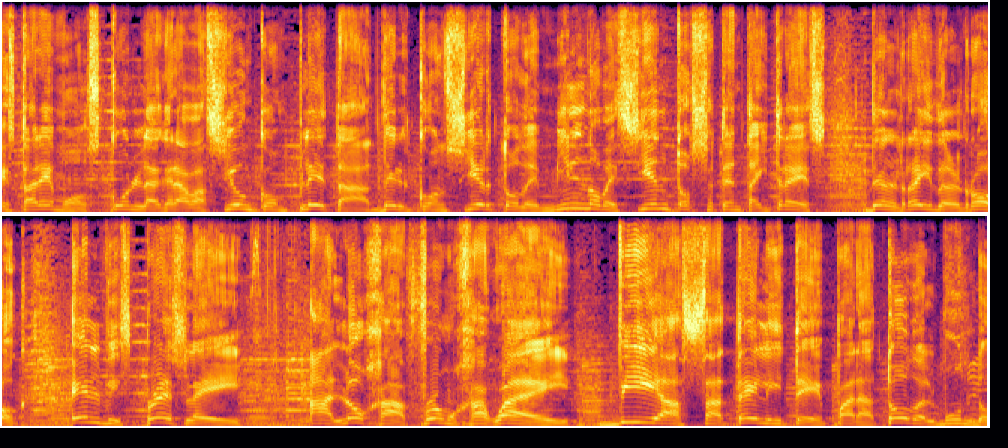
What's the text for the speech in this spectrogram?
Estaremos con la grabación completa del concierto de 1973 del rey del rock, Elvis Presley, Aloha from Hawaii, vía satélite para todo el mundo.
